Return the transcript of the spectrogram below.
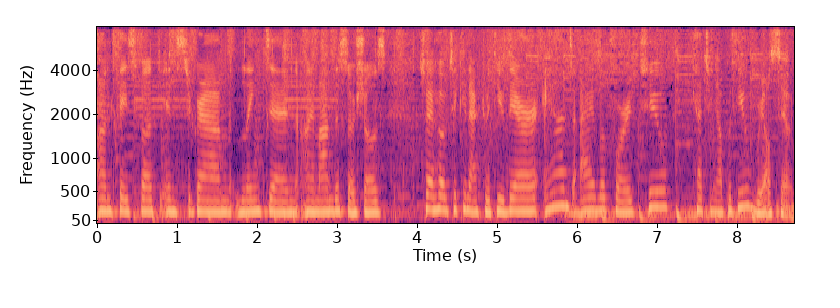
on Facebook, Instagram, LinkedIn. I'm on the socials. So I hope to connect with you there. And I look forward to catching up with you real soon.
